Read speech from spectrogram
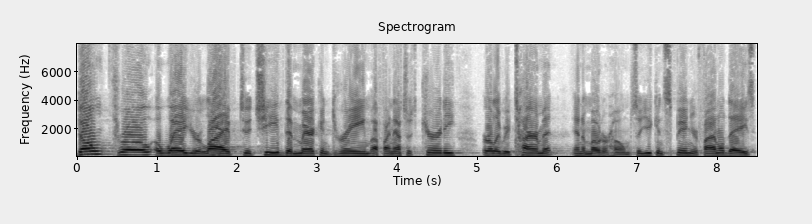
Don't throw away your life to achieve the American dream of financial security, early retirement, and a motorhome so you can spend your final days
